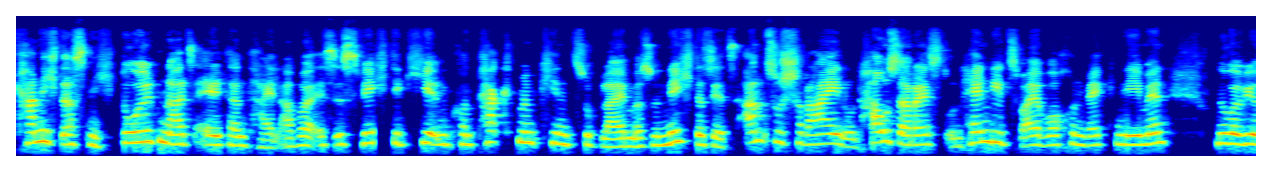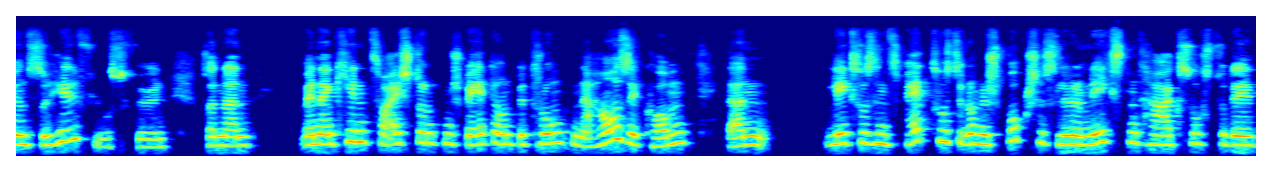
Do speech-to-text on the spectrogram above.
kann ich das nicht dulden als Elternteil, aber es ist wichtig, hier in Kontakt mit dem Kind zu bleiben. Also nicht, das jetzt anzuschreien und Hausarrest und Handy zwei Wochen wegnehmen, nur weil wir uns so hilflos fühlen, sondern wenn ein Kind zwei Stunden später und betrunken nach Hause kommt, dann legst du es ins Bett, tust dir noch eine Spuckschüssel und am nächsten Tag suchst du dir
